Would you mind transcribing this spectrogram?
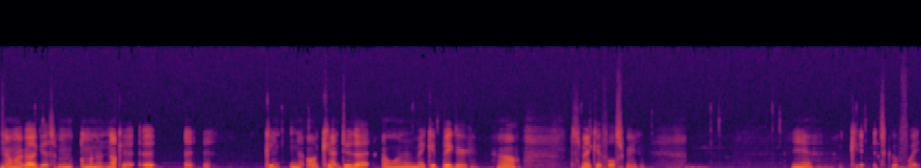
No, I'm gonna go like this. I'm, I'm gonna knock it. Uh, uh, uh, can, no, I can't do that. I want to make it bigger. Oh, just make it full screen. Yeah. Okay, let's go fight.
